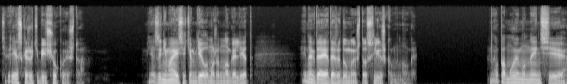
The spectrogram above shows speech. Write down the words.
Теперь я скажу тебе еще кое-что. Я занимаюсь этим делом уже много лет. Иногда я даже думаю, что слишком много. Но, по-моему, Нэнси,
